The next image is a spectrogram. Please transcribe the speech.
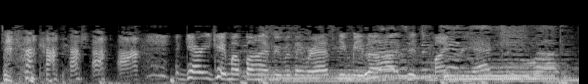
Gary came up behind me when they were asking me the high-pitched Mike reaction.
